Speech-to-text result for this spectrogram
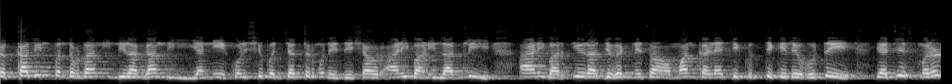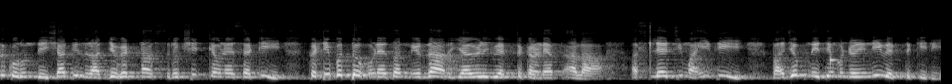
तत्कालीन पंतप्रधान इंदिरा गांधी यांनी एकोणीसशे पंच्याहत्तरमध्ये देशावर आणीबाणी लादली आणि भारतीय राज्यघटनेचा अवमान करण्याचे कृत्य केले होते. याचे स्मरण करून देशातील राज्यघटना सुरक्षित ठेवण्यासाठी कटिबद्ध होण्याचा निर्धार यावेळी व्यक्त करण्यात आला असल्याची माहिती भाजप नेते मंडळींनी व्यक्त केली.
